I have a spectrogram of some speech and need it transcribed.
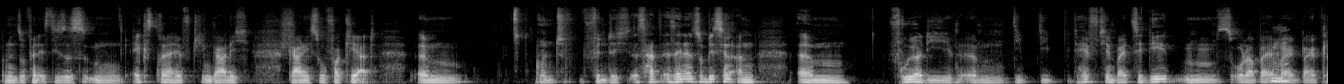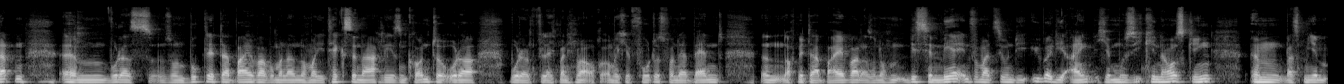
Und insofern ist dieses ähm, extra Heftchen gar nicht, gar nicht so verkehrt. Ähm, und finde ich, es hat, es erinnert so ein bisschen an, ähm, früher die, ähm, die, die Heftchen bei CDs oder bei, mhm. bei, bei Platten, ähm, wo das so ein Booklet dabei war, wo man dann nochmal die Texte nachlesen konnte oder wo dann vielleicht manchmal auch irgendwelche Fotos von der Band äh, noch mit dabei waren, also noch ein bisschen mehr Informationen, die über die eigentliche Musik hinausgingen, ähm, was mir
